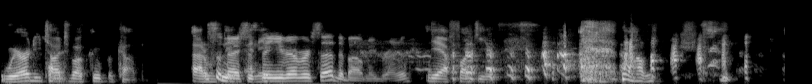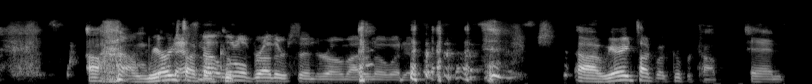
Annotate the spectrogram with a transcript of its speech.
We already talked about Cooper Kupp. That's the nicest any- thing you've ever said about me, Brendan. Yeah, fuck you. um, um, we already That's talked not about Cooper, little brother syndrome. I don't know what it is. uh, we already talked about Cooper Kupp, and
